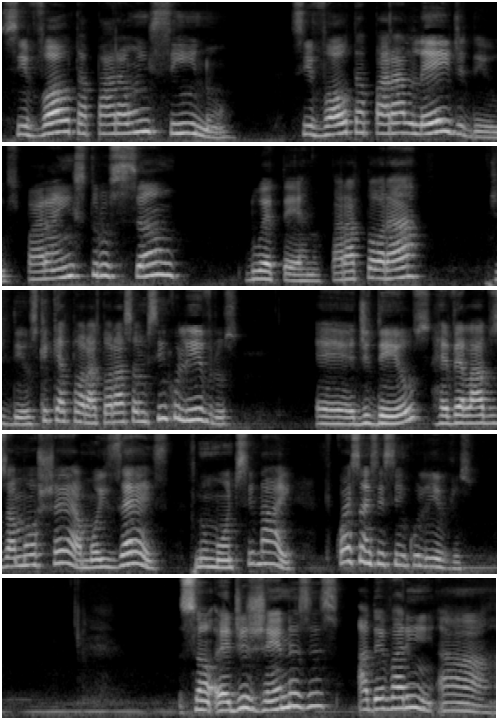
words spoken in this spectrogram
se volta para o ensino, se volta para a lei de Deus, para a instrução do Eterno, para a Torá de Deus. O que é a Torá? A Torá são os cinco livros é, de Deus revelados a Moshe, a Moisés, no Monte Sinai. Quais são esses cinco livros? São, é de Gênesis a Devarim, a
